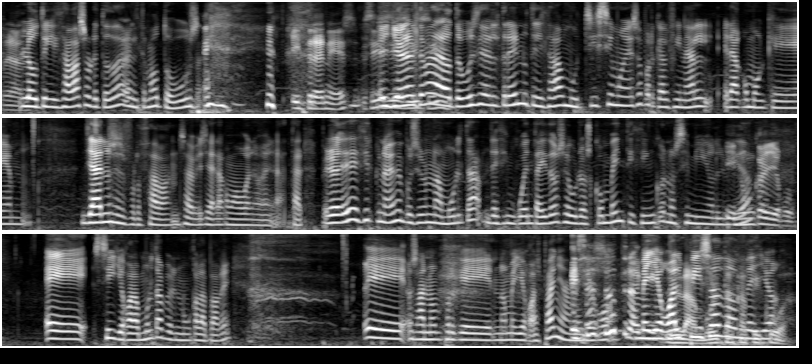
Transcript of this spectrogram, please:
Real. Lo utilizaba sobre todo en el tema autobús. Y trenes. Sí, sí, yo en el sí, tema del autobús y del tren utilizaba muchísimo eso porque al final era como que ya no se esforzaban, ¿sabes? Ya era como, bueno, era tal. Pero he de decir que una vez me pusieron una multa de 52 euros con 25, no se me Y olvida. nunca llegó. Eh, sí, llegó la multa, pero nunca la pagué. Eh, o sea, no, porque no me llegó a España. Me Esa es llegó, otra Me que- llegó al La piso donde yo. capicúa.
